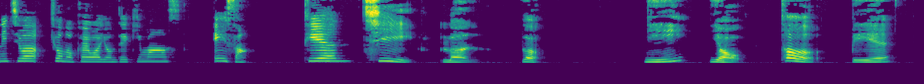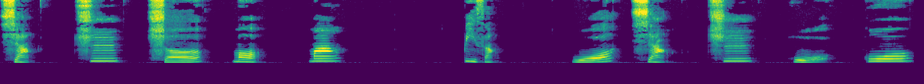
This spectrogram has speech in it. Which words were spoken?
んにちは。今日の会話読んでいきます。A さん、天气冷了，你有特别想吃什么吗？B さん、我想吃火锅。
